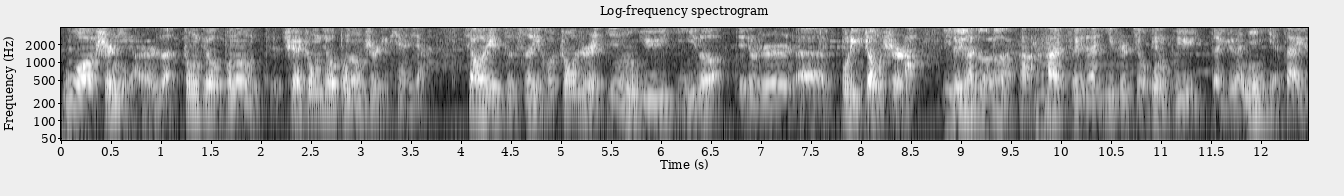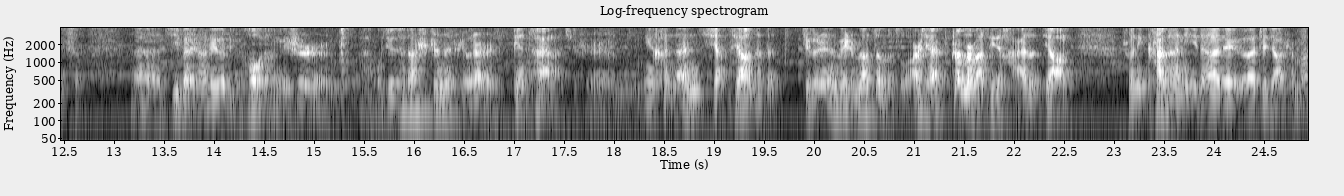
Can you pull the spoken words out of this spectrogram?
我是你的儿子，终究不能，却终究不能治理天下。孝惠帝自此以后，终日淫于逸乐，也就是呃不理政事了。所以他作乐啊，他所以他一直久病不愈的原因也在于此。呃，基本上这个吕后等于是，我觉得他当时真的是有点变态了，就是你很难想象他的这个人为什么要这么做，而且还专门把自己的孩子叫来，说你看看你的这个这叫什么？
